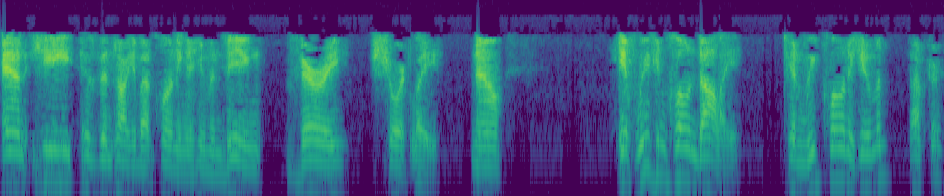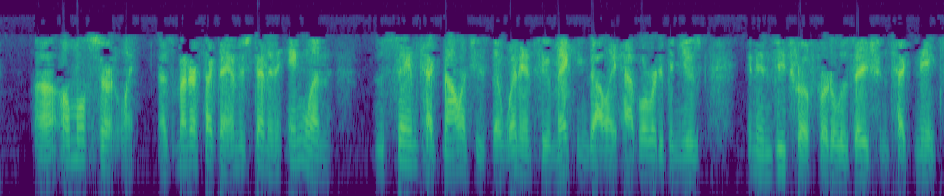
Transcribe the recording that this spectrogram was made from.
And he has been talking about cloning a human being very shortly. Now, if we can clone Dolly, can we clone a human, Doctor? Uh, almost certainly. As a matter of fact, I understand in England, the same technologies that went into making Dolly have already been used in in vitro fertilization techniques.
